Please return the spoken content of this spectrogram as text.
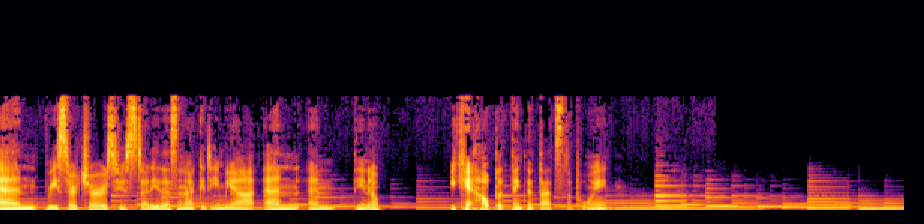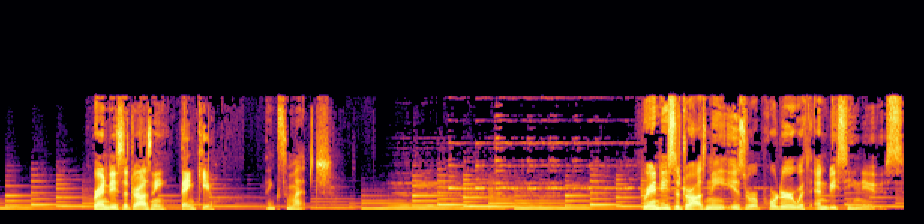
and researchers who study this in academia and and you know you can't help but think that that's the point Brandy Zadrozny, thank you. Thanks so much. Brandy Zadrozny is a reporter with NBC News.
